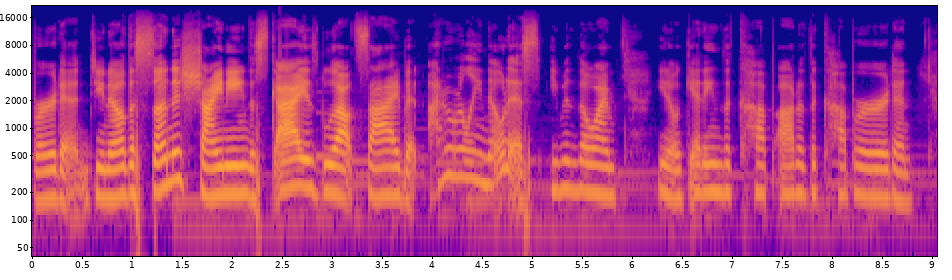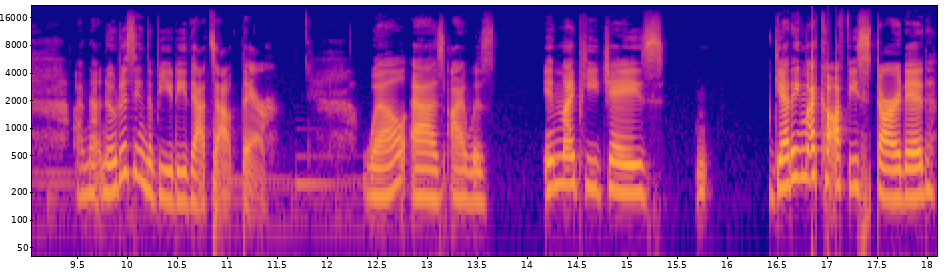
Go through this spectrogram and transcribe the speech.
burdened. You know, the sun is shining, the sky is blue outside, but I don't really notice even though I'm, you know, getting the cup out of the cupboard and I'm not noticing the beauty that's out there. Well, as I was in my PJs getting my coffee started.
